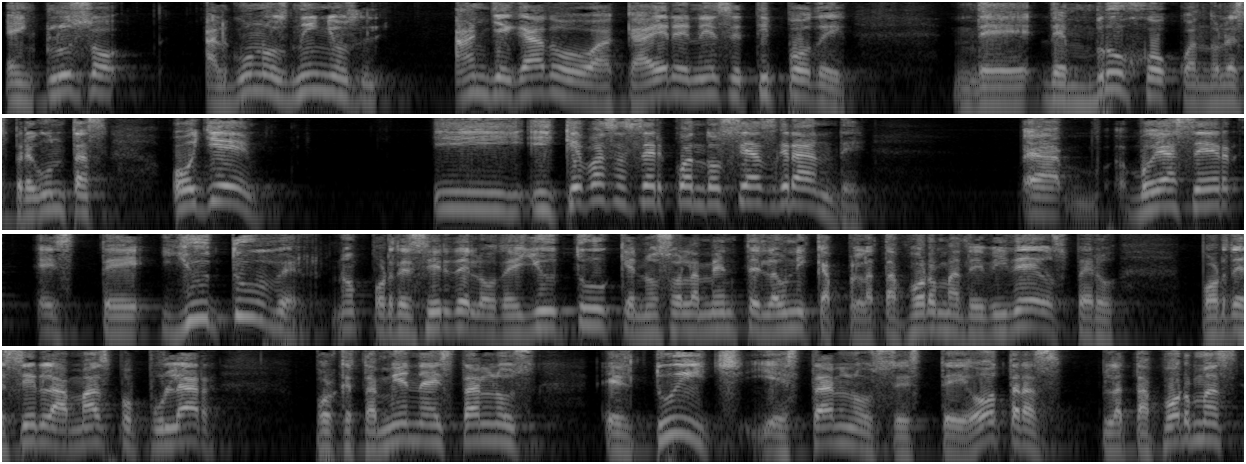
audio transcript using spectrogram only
E incluso algunos niños han llegado a caer en ese tipo de, de, embrujo cuando les preguntas, oye, ¿Y, qué vas a hacer cuando seas grande? Ah, voy a ser este youtuber, ¿no? Por decir de lo de YouTube, que no solamente es la única plataforma de videos, pero por decir la más popular, porque también ahí están los el Twitch y están los este otras plataformas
